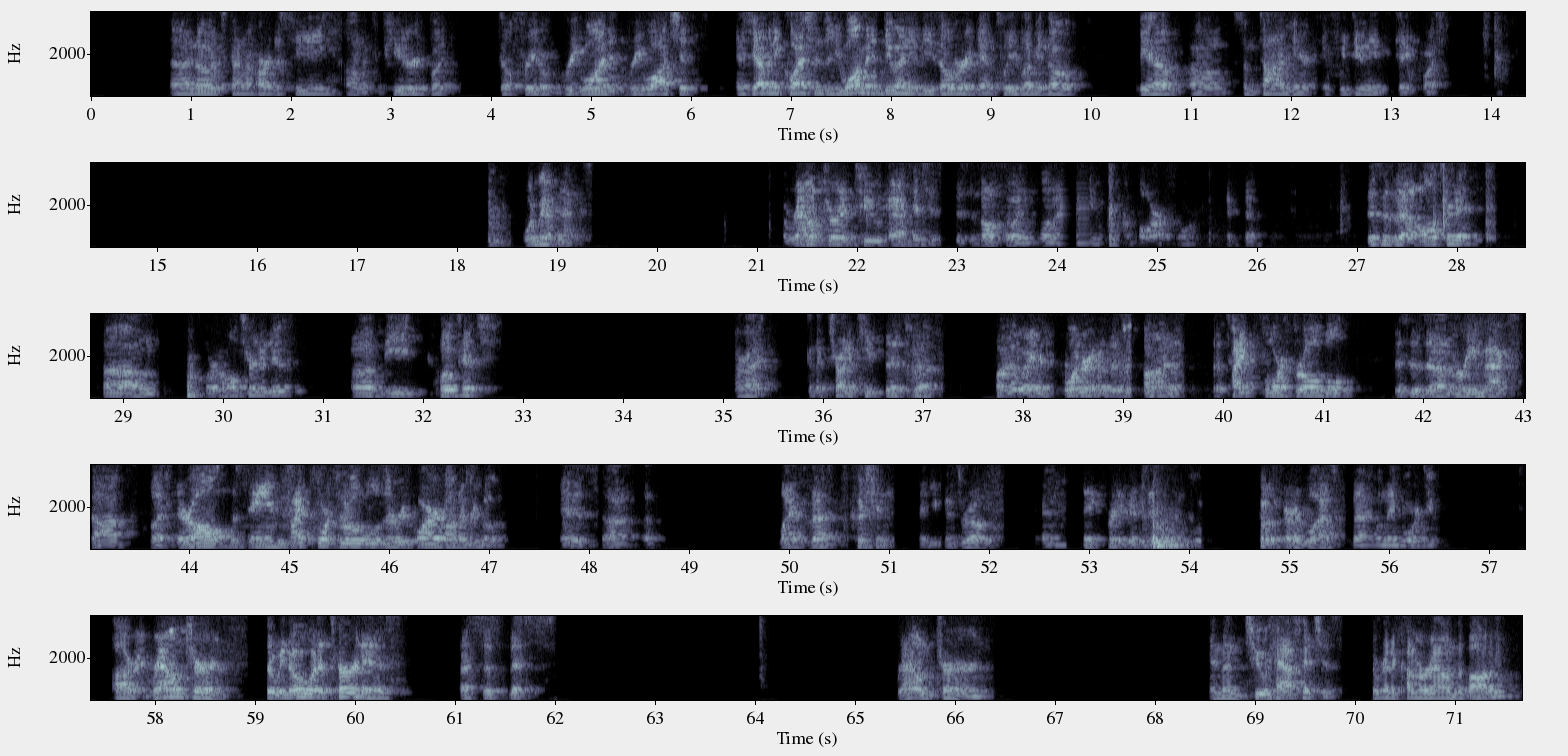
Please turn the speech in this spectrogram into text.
And I know it's kind of hard to see on the computer, but feel free to rewind it, rewatch it. And if you have any questions or you want me to do any of these over again, please let me know. We have um, some time here if we do need to take questions. What do we have next? A round turn and two half hitches. This is also one I need a bar for. this is an alternate um, or alternative of the clove hitch. All right, I'm gonna try to keep this. Uh, by the way, if you're wondering what this is behind us, the Type 4 throwable. This is a Marine Max style, but they're all the same. Type 4 throwables are required on every boat. It is uh, a life vest cushion that you can throw and make pretty good distance. Coast Guard will ask for that when they board you. All right, round turn. So we know what a turn is. That's just this. Round turn. And then two half hitches. So we're going to come around the bottom.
